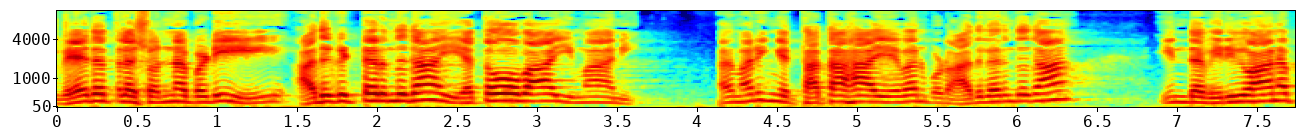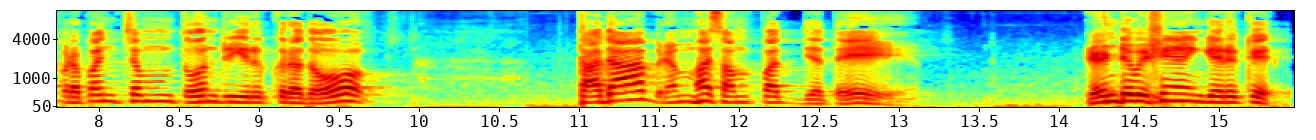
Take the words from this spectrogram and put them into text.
வேதத்தில் சொன்னபடி அதுகிட்ட இருந்து தான் எதோவா இமானி. அது மாதிரி இங்கே ததா ஏவன் போடும். அதுலேருந்து தான் இந்த விரிவான பிரபஞ்சம் தோன்றி இருக்கிறதோ ததா பிரம்ம சம்பத்தியத்தே ரெண்டு விஷயம் இங்கே இருக்குது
